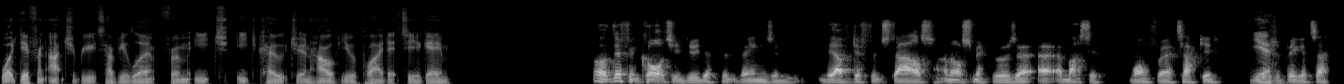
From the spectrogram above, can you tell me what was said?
what different attributes have you learnt from each each coach, and how have you applied it to your game? Well, different coaches do different things, and they have different styles. I know Smith was a, a massive one for attacking. Yeah, he was a big attack,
